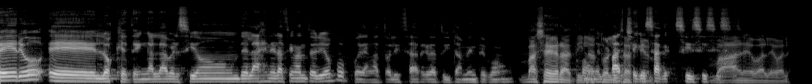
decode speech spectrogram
pero eh, los que tengan la versión de la generación anterior, pues pueden actualizar gratuitamente con. Va a ser gratis la actualización. Sí, sí, sí. Vale, vale, vale.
